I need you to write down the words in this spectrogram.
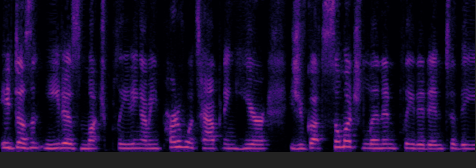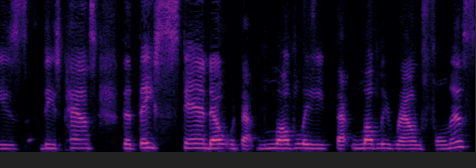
It doesn't need as much pleating. I mean part of what's happening here is you've got so much linen pleated into these these pants that they stand out with that lovely that lovely round fullness.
